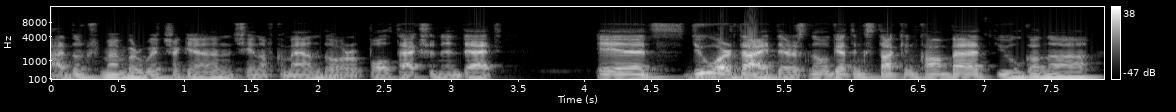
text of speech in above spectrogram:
I don't remember which again chain of command or bolt action in that it's do or die. There's no getting stuck in combat. You're gonna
